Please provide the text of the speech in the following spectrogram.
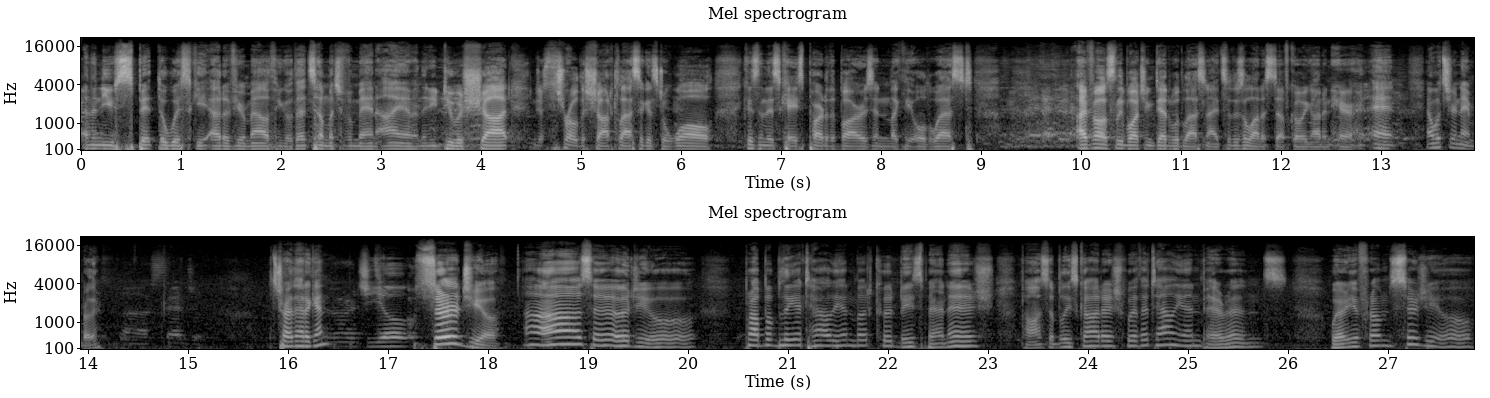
And then you spit the whiskey out of your mouth and you go, that's how much of a man I am. And then you do a shot and just throw the shot glass against a wall. Because in this case, part of the bar is in like the Old West. I fell asleep watching Deadwood last night, so there's a lot of stuff going on in here. And, and what's your name, brother? Sergio. Let's try that again. Sergio. Sergio. Ah, Sergio. Probably Italian, but could be Spanish. Possibly Scottish with Italian parents. Where are you from, Sergio?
